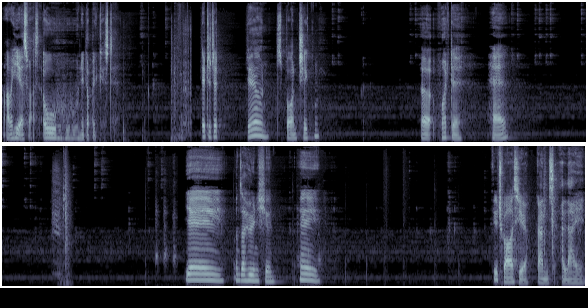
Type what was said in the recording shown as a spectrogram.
Aber hier ist was. Oh, eine Doppelkiste. Down. Spawn Chicken. Uh, what the hell? Yay, unser Hühnchen. Hey. Viel Spaß hier, ganz allein.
